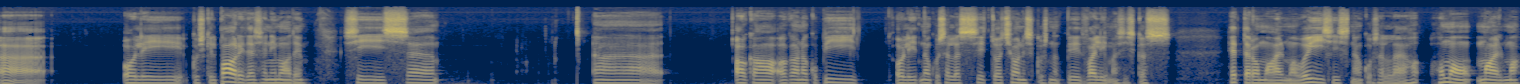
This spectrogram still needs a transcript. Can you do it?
äh, oli kuskil baarides ja niimoodi, siis äh, äh, aga, aga nagu bi olid nagu selles situatsioonis, kus nad pidid valima siis kas heteromaailma või siis nagu selle homomaailma,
